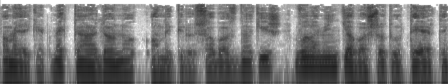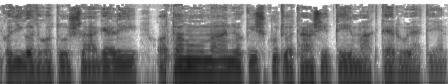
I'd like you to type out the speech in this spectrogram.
amelyeket megtárgyalnak, amikről szavaznak is, valamint javaslatot tehetnek az igazgatóság elé a tanulmányok és kutatási témák területén.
